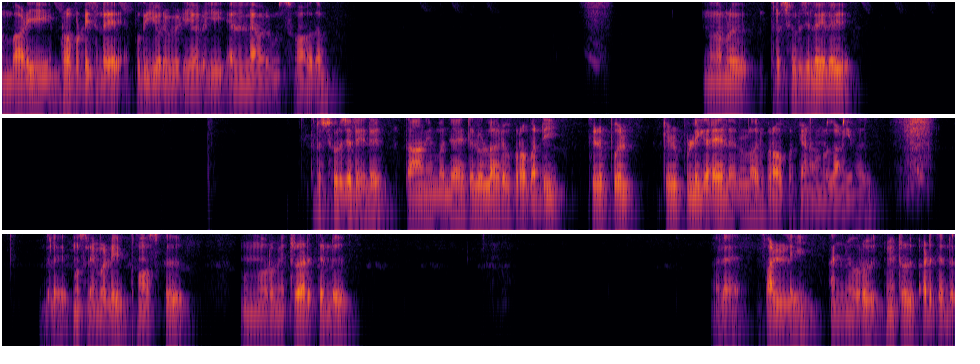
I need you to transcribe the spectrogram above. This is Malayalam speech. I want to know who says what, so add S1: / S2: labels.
S1: അമ്പാടി പ്രോപ്പർട്ടീസിൻ്റെ പുതിയൊരു വീഡിയോയിലേക്ക് എല്ലാവർക്കും സ്വാഗതം ഇന്ന് നമ്മൾ തൃശ്ശൂർ ജില്ലയിൽ തൃശ്ശൂർ ജില്ലയിൽ താനിയം പഞ്ചായത്തിലുള്ള ഒരു പ്രോപ്പർട്ടി കിഴുപ്പ് കിഴുപ്പുള്ളിക്കരയിലുള്ള ഒരു പ്രോപ്പർട്ടിയാണ് നമ്മൾ കാണിക്കുന്നത് ഇതിൽ മുസ്ലിം പള്ളി മോസ്ക് മുന്നൂറ് മീറ്റർ അടുത്തുണ്ട് അതുപോലെ പള്ളി അഞ്ഞൂറ് മീറ്റർ അടുത്തുണ്ട്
